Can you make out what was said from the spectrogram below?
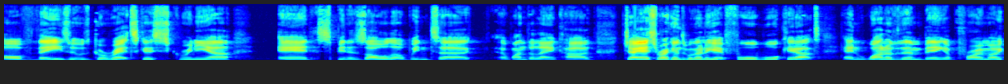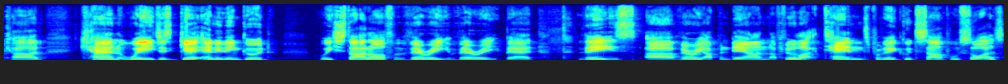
of these. It was Goretzka, Skriniar, and Spinazzola Winter uh, Wonderland card. JS reckons we're going to get four walkouts and one of them being a promo card. Can we just get anything good? We start off very, very bad. These are very up and down. I feel like 10 is probably a good sample size.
